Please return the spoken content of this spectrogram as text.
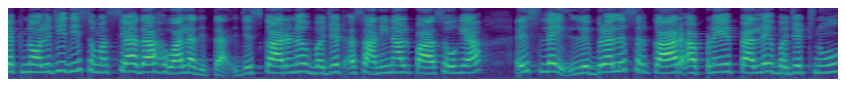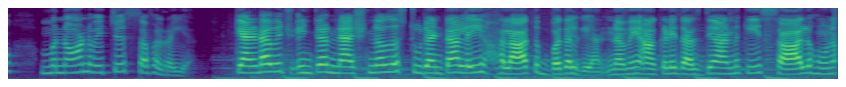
ਟੈਕਨੋਲੋਜੀ ਦੀ ਸਮੱਸਿਆ ਦਾ ਹਵਾਲਾ ਦਿੱਤਾ ਜਿਸ ਕਾਰਨ ਬਜਟ ਆਸਾਨੀ ਨਾਲ ਪਾਸ ਹੋ ਗਿਆ। ਇਸ ਲਈ ਲਿਬਰਲ ਸਰਕਾਰ ਆਪਣੇ ਪਹਿਲੇ ਬਜਟ ਨੂੰ ਮਨਾਉਣ ਵਿੱਚ ਸਫਲ ਰਹੀ ਹੈ। ਕੈਨੇਡਾ ਵਿੱਚ ਇੰਟਰਨੈਸ਼ਨਲ ਸਟੂਡੈਂਟਾਂ ਲਈ ਹਾਲਾਤ ਬਦਲ ਗਏ ਹਨ। ਨਵੇਂ ਆંકੜੇ ਦੱਸਦੇ ਹਨ ਕਿ ਸਾਲ ਹੁਣ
